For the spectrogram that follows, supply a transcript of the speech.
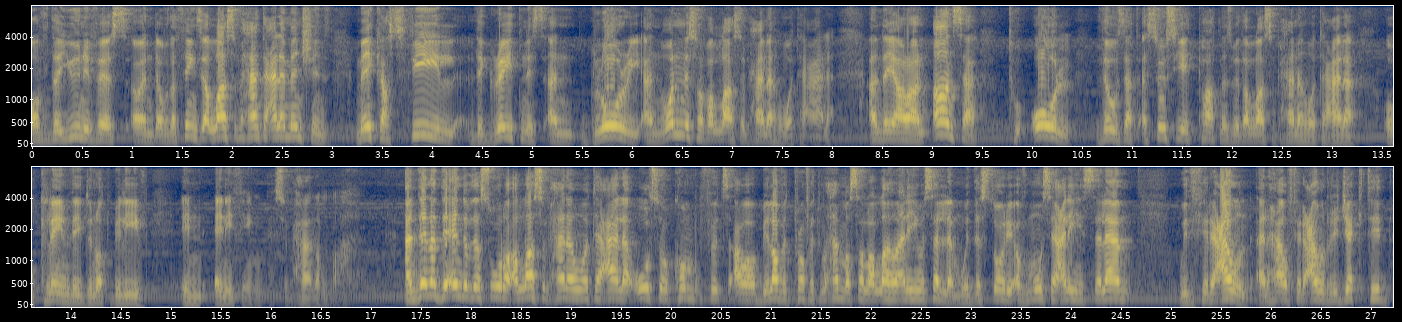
of the universe and of the things Allah subhanahu wa ta'ala mentions make us feel the greatness and glory and oneness of Allah subhanahu wa ta'ala. And they are an answer to all those that associate partners with Allah subhanahu wa ta'ala or claim they do not believe in anything. Subhanallah. And then at the end of the surah, Allah subhanahu wa ta'ala also comforts our beloved Prophet Muhammad sallallahu alayhi wasallam with the story of Musa alayhi salam with Fir'aun and how Fir'aun rejected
